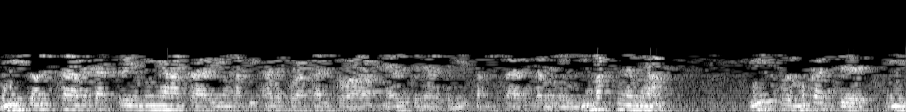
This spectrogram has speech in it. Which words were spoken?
මේ සංස්කාර චක්‍රයේ මේ ආකාරයෙන් අපි කරකවා කරකවා නැවත නැවත මේ සංස්කාර ගමනේ නිමක් වෙනවා. ඒක මොකද්ද මේ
